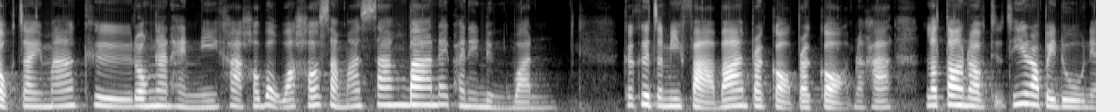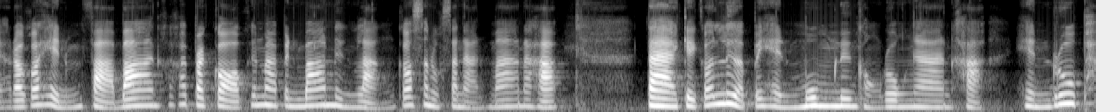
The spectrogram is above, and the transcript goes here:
ตกใจมากคือโรงงานแห่งนี้ค่ะ เขาบอกว่าเขาสามารถสร้างบ้านได้ภายใน 1 วัน ก็คือจะมีฝาบ้านประกอบประกอบนะคะ แล้วตอนเราที่เราไปดูเนี่ยเราก็เห็นฝาบ้านค่อยๆประกอบขึ้นมาเป็นบ้านหนึ่งหลัง ก็สนุกสนานมากนะคะ แต่เกดก็เหลือบไปเห็นมุมหนึ่งของโรงงานค่ะ เห็นรูปภ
